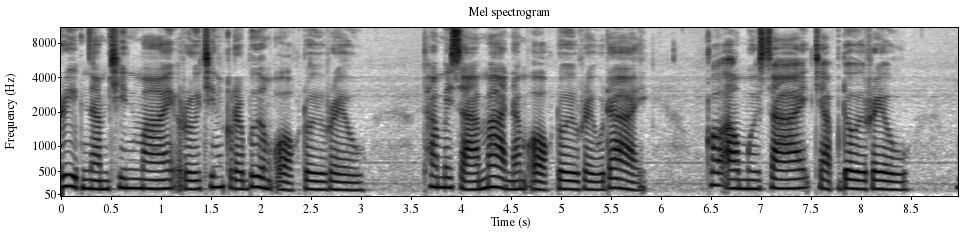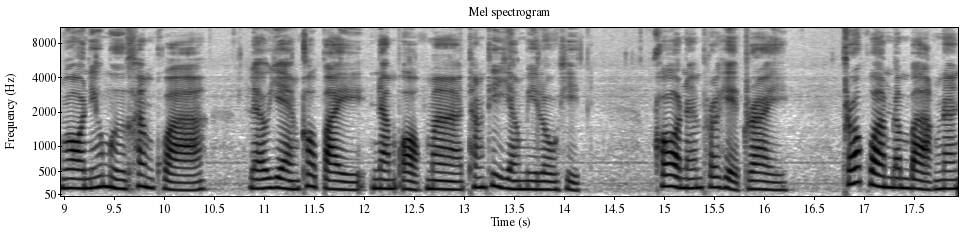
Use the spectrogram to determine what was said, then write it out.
รีบนำชิ้นไม้หรือชิ้นกระเบื้องออกโดยเร็ว ถ้าไม่สามารถนำออกโดยเร็วได้ ก็เอามือซ้ายจับโดยเร็ว งอนิ้วมือข้างขวา แล้วแยงเข้าไปนำออกมาทั้งที่ยังมีโลหิต ข้อนั้นเพราะเหตุไร เพราะความลำบากนั้น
